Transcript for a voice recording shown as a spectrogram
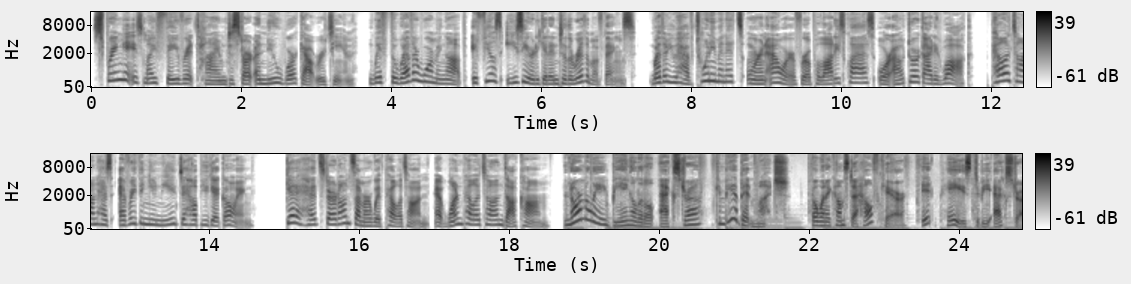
Spring is my favorite time to start a new workout routine. With the weather warming up, it feels easier to get into the rhythm of things. Whether you have 20 minutes or an hour for a Pilates class or outdoor guided walk, Peloton has everything you need to help you get going. Get a head start on summer with Peloton at onepeloton.com. Normally, being a little extra can be a bit much, but when it comes to healthcare, it pays to be extra.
